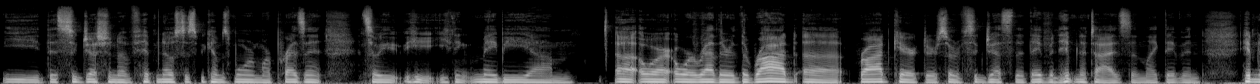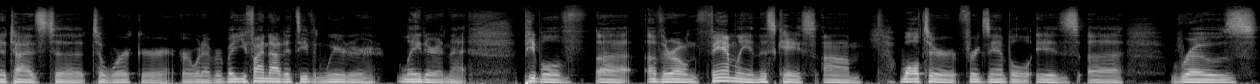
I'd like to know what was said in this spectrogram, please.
he, the suggestion of hypnosis becomes more and more present. And so he, he you think maybe, um, uh, or or rather, the Rod uh, Rod character sort of suggests that they've been hypnotized and like they've been hypnotized to to work or or whatever. But you find out it's even weirder later in that people of uh, of their own family in this case, um, Walter, for example, is uh, Rose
